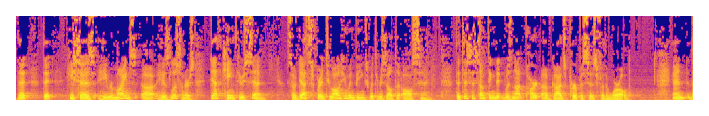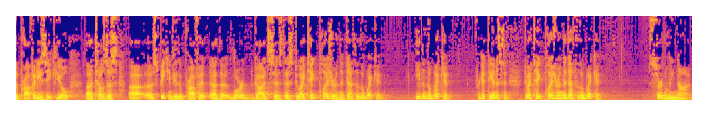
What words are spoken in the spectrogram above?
That, that he says, he reminds uh, his listeners, death came through sin. So death spread to all human beings with the result that all sin. That this is something that was not part of God's purposes for the world. And the prophet Ezekiel uh, tells us, uh, uh, speaking to the prophet, uh, the Lord God says this, do I take pleasure in the death of the wicked? Even the wicked. Forget the innocent. Do I take pleasure in the death of the wicked? Certainly not.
